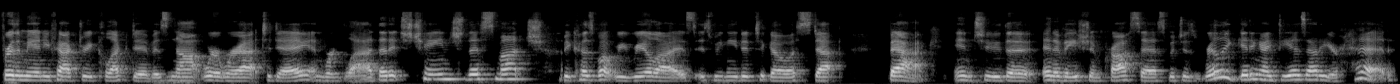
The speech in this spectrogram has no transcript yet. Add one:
for the manufacturing collective is not where we're at today and we're glad that it's changed this much because what we realized is we needed to go a step back into the innovation process which is really getting ideas out of your head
